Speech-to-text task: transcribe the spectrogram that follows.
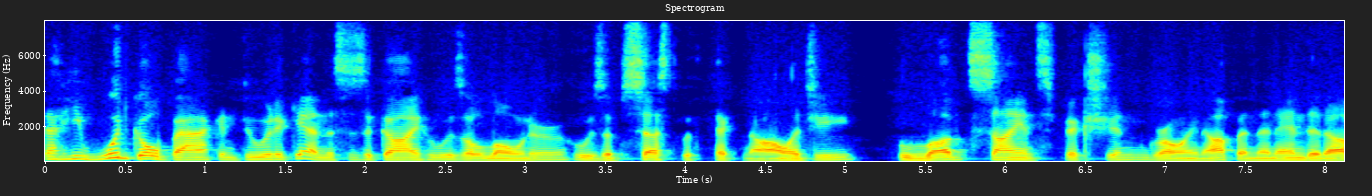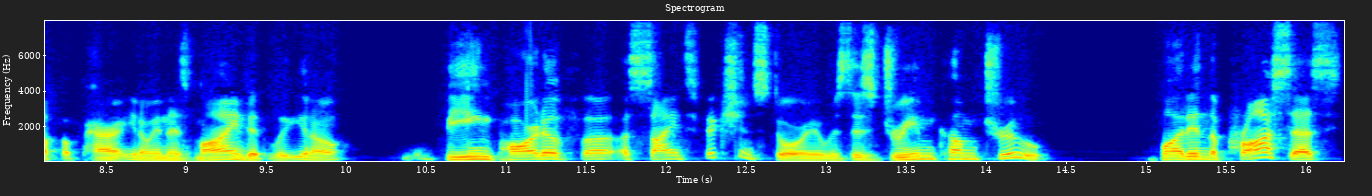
that he would go back and do it again. This is a guy who was a loner, who was obsessed with technology, who loved science fiction growing up, and then ended up apparent, you know, in his mind, at you know, being part of a, a science fiction story. It was this dream come true. But in the process,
